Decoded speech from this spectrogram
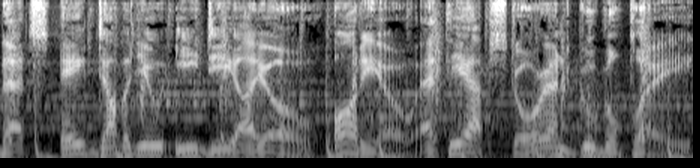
That's A W E D I O, AWEDIO at the App Store and Google Play.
